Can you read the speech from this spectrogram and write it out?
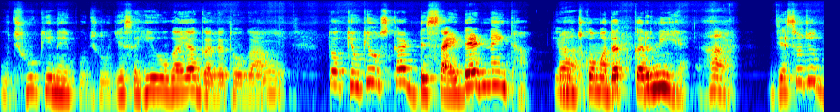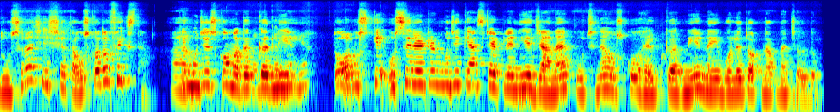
पूछूँ कि नहीं पूछूँ ये सही होगा या गलत होगा? हम्म, तो क्योंकि उसका डिसाइडेड नहीं था कि हाँ। मुझको मदद करनी है। हाँ। जैसे जो दूसरा शिष्य था उसका तो फिक्स था हाँ. कि। मुझे इसको मदद करनी है। तो और- उसके उससे रिलेटेड मुझे क्या स्टेप लेनी है? जाना है पूछना है उसको हेल्प करनी है। नहीं बोले तो अपना अपना चल दो।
